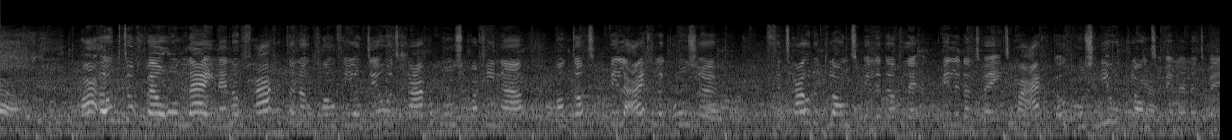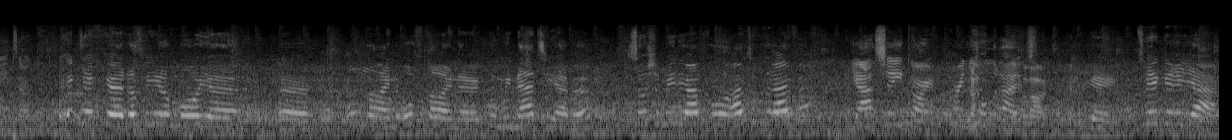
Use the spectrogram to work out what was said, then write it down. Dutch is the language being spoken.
ja. maar ook toch wel online. En dan vraag ik dan ook gewoon van joh, deel het graag op onze pagina. Want dat willen eigenlijk onze vertrouwde klanten willen dat, willen dat weten, maar eigenlijk ook onze nieuwe klanten willen het weten. Ik denk uh, dat we hier een mooie uh, online, offline uh, combinatie hebben. Social media voor autobedrijven? Ja, zeker. Maar niet ja, onderuit. Oké, okay. twee keer een jaar.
